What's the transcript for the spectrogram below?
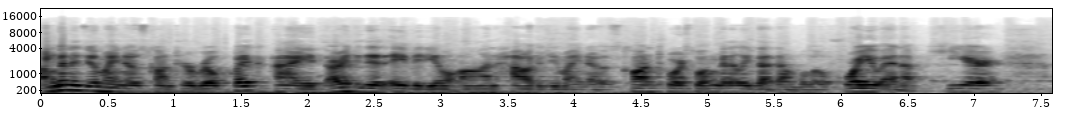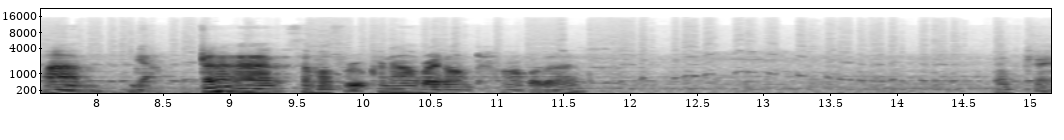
I'm gonna do my nose contour real quick. I already did a video on how to do my nose contour, so I'm gonna leave that down below for you and up here. Um, yeah. Gonna add some of root canal right on top of that. Okay.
